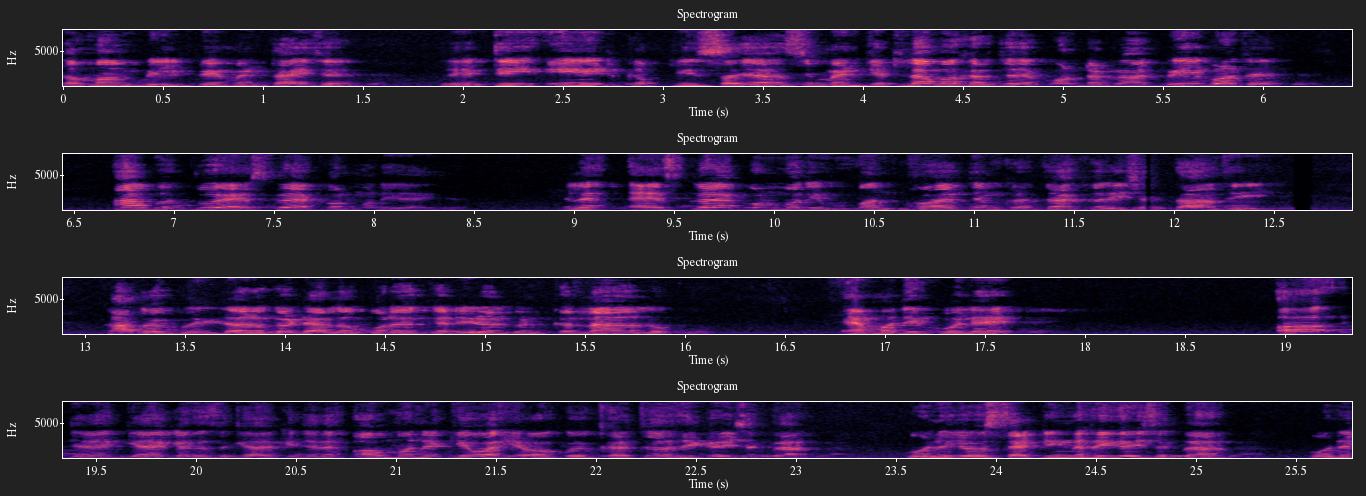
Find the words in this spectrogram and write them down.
તમામ બિલ પેમેન્ટ થાય છે રેતી, ઈંટ, કપચી, સજા, સિમેન્ટ જેટલામાં ખર્ચે છે કોન્ટ્રાક્ટરના બિલ પણ છે, આ બધું એસ્કો એકાઉન્ટમાંથી જાય છે. એટલે એસ્કો એકાઉન્ટમાંથી મન ફાવે તેમ ખર્ચા કરી શકતા નથી. કાં તો બિલ્ડરો કે ડેવલપરો કે રીડેવલપમેન્ટ કરનાર લોકો, એમાંથી કોઈને અ, જેને ગેરકાયદેસર કહેવાય, કે જેને અમને કહેવાય, એવા કોઈ ખર્ચા નથી કરી શકતા, કોઈને જો સેટિંગ નથી કરી શકતા, કોઈને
